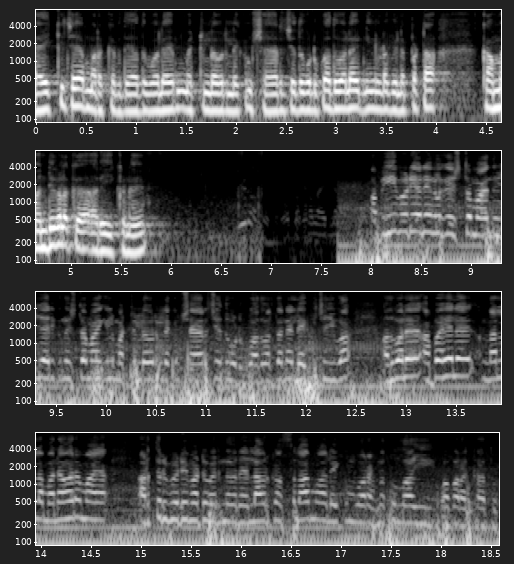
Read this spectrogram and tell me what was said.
ലൈക്ക് ചെയ്യാൻ മറക്കരുത്. അതുപോലെ മറ്റുള്ളവരിലേക്കും ഷെയർ ചെയ്ത് കൊടുക്കുക. അതുപോലെ നിങ്ങളുടെ വിലപ്പെട്ട കമന്റുകളൊക്കെ അറിയിക്കണേ. അപ്പോൾ ഈ വീഡിയോ നിങ്ങൾക്ക് ഇഷ്ടമായെന്ന് വിചാരിക്കുന്നു. ഇഷ്ടമായെങ്കിൽ മറ്റുള്ളവരിലേക്കും ഷെയർ ചെയ്ത് കൊടുക്കുക. അതുപോലെ തന്നെ ലൈക്ക് ചെയ്യുക. അതുപോലെ അബഹയിലെ നല്ല മനോഹരമായ അടുത്തൊരു വീഡിയോ ആയിട്ട് വരുന്നവരെ എല്ലാവർക്കും അസ്സാം വലൈക്കും വാഹമത്തല്ലാഹി വാബർക്കാത്തു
